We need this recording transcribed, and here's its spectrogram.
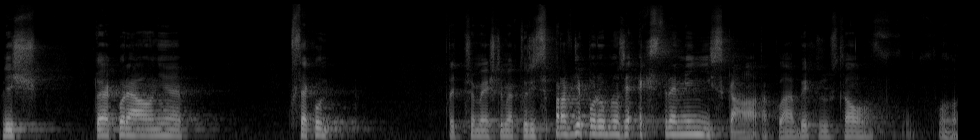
Když to jako reálně se jako teď přemýšlím, jak to říct, pravděpodobnost je extrémně nízká, takhle bych zůstal v, v,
